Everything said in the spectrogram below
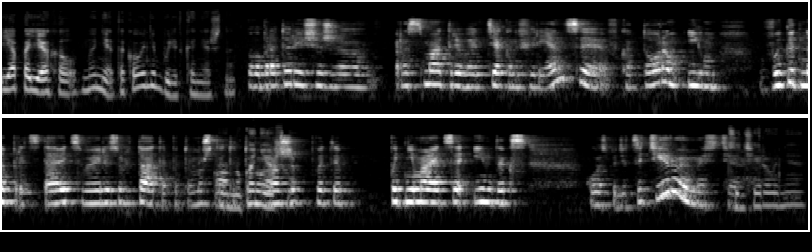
я поехал. Но нет, такого не будет, конечно. Лаборатория еще же рассматривает те конференции, в котором им выгодно представить свои результаты, потому что А, ну, у нас же под- поднимается индекс, господи, цитируемости. Цитирование.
